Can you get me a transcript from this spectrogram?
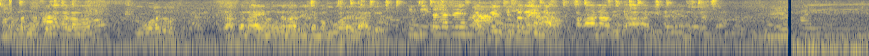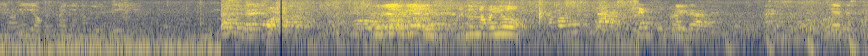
Move siya ng alangan. Sasanayin muna natin siya mag-hospital lagi. Hindi talaga yan Pag medyo sanay na, saka natin siya aalitan ng maganda. Tia kung kailan ang birthday niya. Eleven, nandun na kayo. 10 umaga. 11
